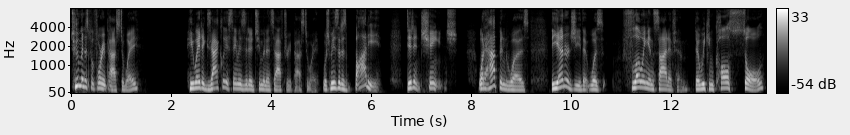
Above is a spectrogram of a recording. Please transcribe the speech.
two minutes before he passed away, he weighed exactly the same as he did two minutes after he passed away, which means that his body didn't change. What happened was the energy that was flowing inside of him, that we can call soul,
